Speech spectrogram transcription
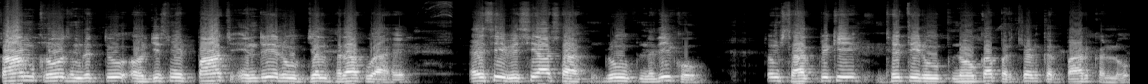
काम, क्रोध, मृत्यु और जिसमें पाँच इंद्रिय रूप जल भरा हुआ है ऐसी विषयासा रूप नदी को, तुम सात्विकी धृति रूप नौका पर चढ़कर पार कर लो,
